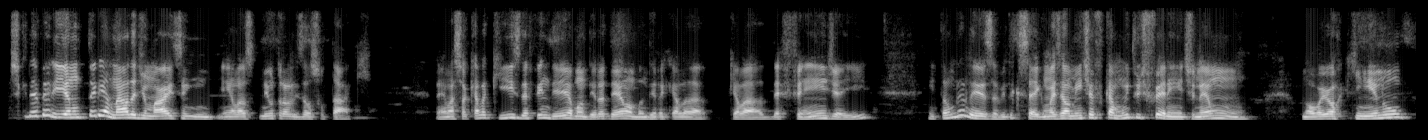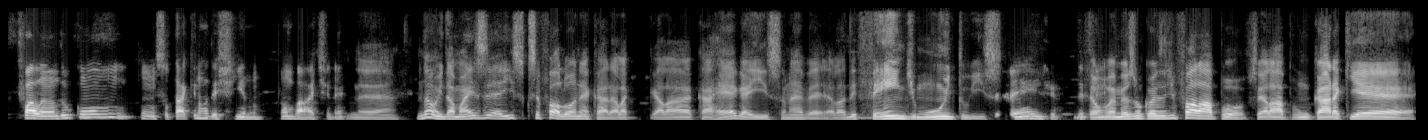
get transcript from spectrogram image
acho que deveria. Não teria nada demais em, em ela neutralizar o sotaque. Né? Mas só que ela quis defender a bandeira dela, uma bandeira que ela, que ela defende aí. Então, beleza, a vida que segue. Mas realmente ia ficar muito diferente, né? Um nova-iorquino falando com um sotaque nordestino. Não bate, né? É. Não, ainda mais é isso que você falou, né, cara? Ela, ela carrega isso, né, velho? Ela defende muito isso. Defende. Então defende. é a mesma coisa de falar, pô, sei lá, pra um cara que é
